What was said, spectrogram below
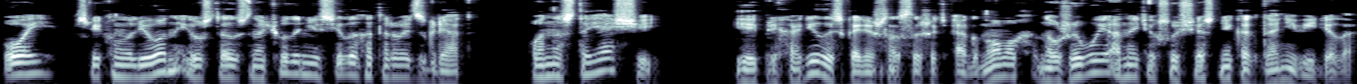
«Ой!» — вскрикнул Леон и уставилась на чудо, не в силах оторвать взгляд. «Он настоящий?» Ей приходилось, конечно, слышать о гномах, но вживую она этих существ никогда не видела.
